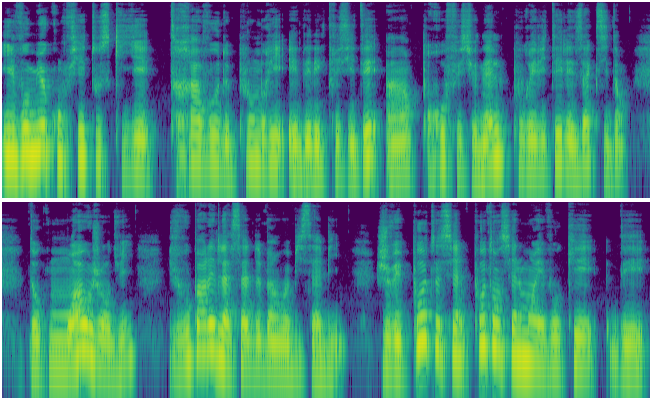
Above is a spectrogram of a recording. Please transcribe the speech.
il vaut mieux confier tout ce qui est travaux de plomberie et d'électricité à un professionnel pour éviter les accidents. Donc moi aujourd'hui, je vais vous parler de la salle de bain Wabi Sabi. Je vais potentiellement évoquer les,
